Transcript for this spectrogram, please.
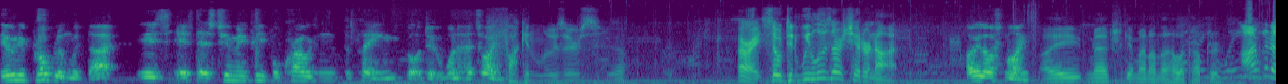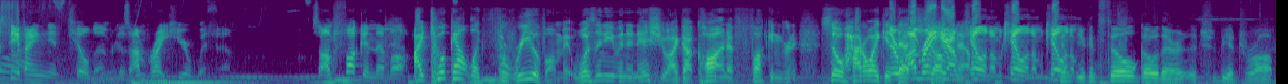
the only problem with that is if there's too many people crowding the plane, you've got to do it one at a time. Fucking losers. Yeah. All right, so did we lose our shit or not? I lost mine. I managed to get mine on the helicopter. I'm gonna see if I can kill them because I'm right here with them. So I'm fucking them up. I took out like three of them. It wasn't even an issue. I got caught in a fucking grenade. So how do I get They're- that I'm right stuff here. I'm now? killing them. I'm killing them. I'm You killing can, them. you can still go there. It should be a drop.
